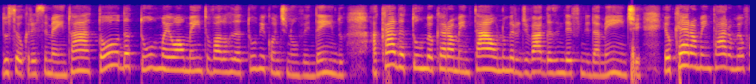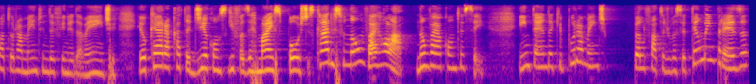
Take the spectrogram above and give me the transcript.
do seu crescimento. Ah, toda turma eu aumento o valor da turma e continuo vendendo. A cada turma eu quero aumentar o número de vagas indefinidamente. Eu quero aumentar o meu faturamento indefinidamente. Eu quero a cada dia conseguir fazer mais posts. Cara, isso não vai rolar, não vai acontecer. Entenda que puramente pelo fato de você ter uma empresa,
